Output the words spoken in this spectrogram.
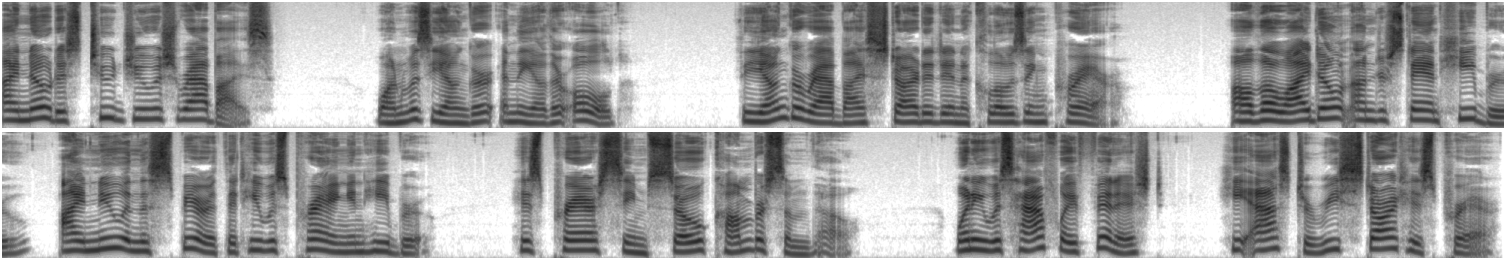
I noticed two Jewish rabbis. One was younger and the other old. The younger rabbi started in a closing prayer. Although I don't understand Hebrew, I knew in the Spirit that he was praying in Hebrew. His prayer seemed so cumbersome, though. When he was halfway finished, he asked to restart his prayer,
